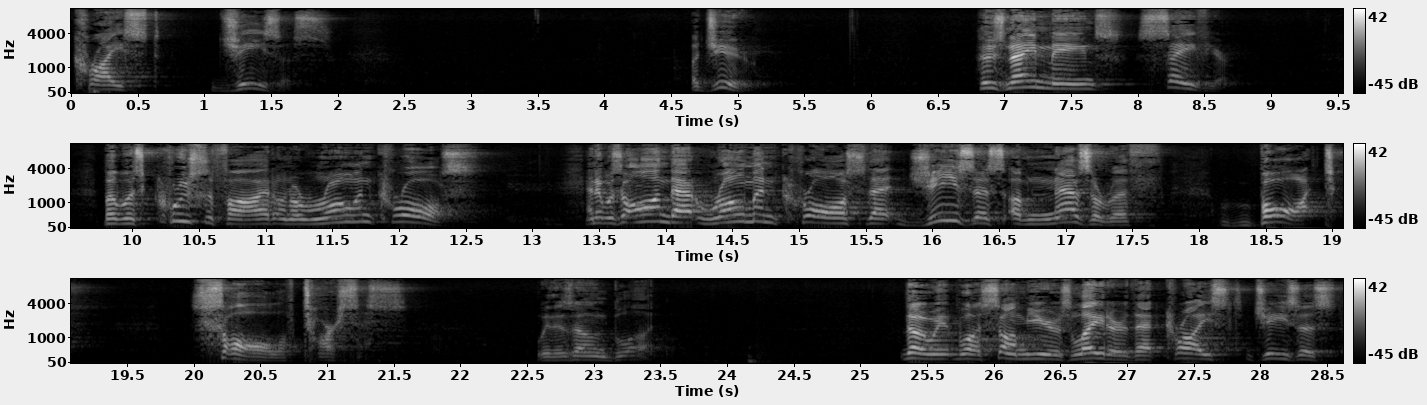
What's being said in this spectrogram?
Christ Jesus a Jew, whose name means Savior, but was crucified on a Roman cross. And it was on that Roman cross that Jesus of Nazareth bought Saul of Tarsus with his own blood. Though it was some years later that Christ Jesus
